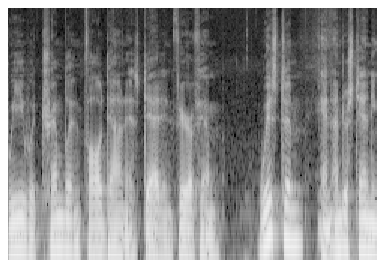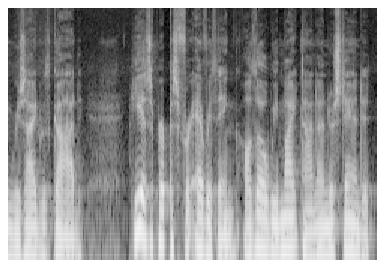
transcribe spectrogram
we would tremble and fall down as dead in fear of him. Wisdom and understanding reside with God. He has a purpose for everything, although we might not understand it.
